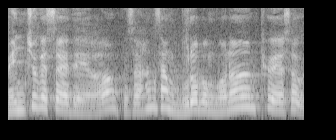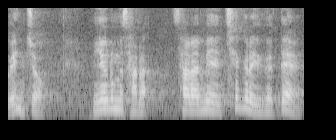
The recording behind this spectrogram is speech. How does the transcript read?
왼쪽에 써야 돼요. 그래서 항상 물어본 거는 표에서 왼쪽. 왜냐 그러면 사람, 사람이 책을 읽을 때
